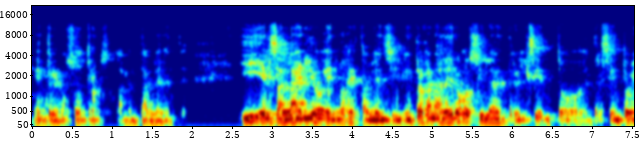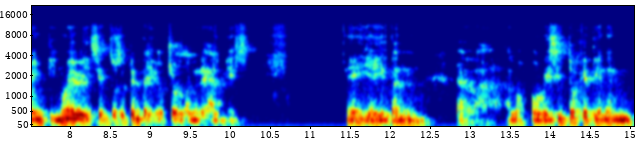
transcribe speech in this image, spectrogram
entre nosotros, lamentablemente. Y el salario en los establecimientos ganaderos oscila entre, el ciento, entre 129 y 178 dólares al mes. ¿Eh? Y ahí están a, los pobrecitos que tienen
